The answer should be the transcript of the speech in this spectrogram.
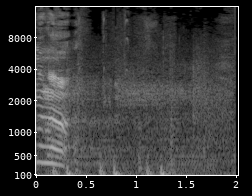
うん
